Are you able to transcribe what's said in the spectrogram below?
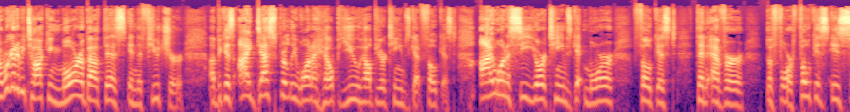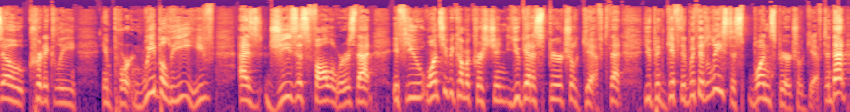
Now, we're going to be talking more about this in the future uh, because I desperately want to help you help your teams get focused. I want to see your teams get more focused than ever before. Focus is so critically important. We believe as Jesus followers that if you, once you become a Christian, you get a spiritual gift, that you've been gifted with at least a, one spiritual gift. And that,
